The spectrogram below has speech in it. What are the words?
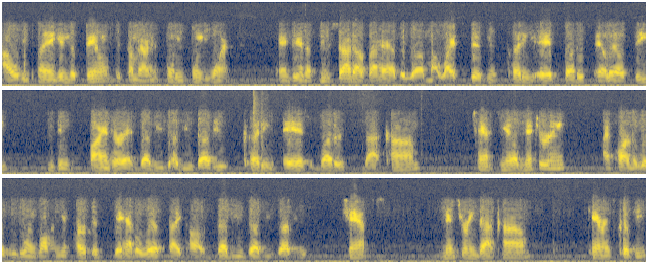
I will be playing in the film. It's coming out in 2021. And then a few shout outs I have is uh, my wife's business, Cutting Edge Butters, LLC. You can find her at www.cuttingedgebutters.com. Chancellor Mentoring, I partner with who's doing Walking in Purpose. They have a website called www.champsmentoring.com. Karen's Cookies,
